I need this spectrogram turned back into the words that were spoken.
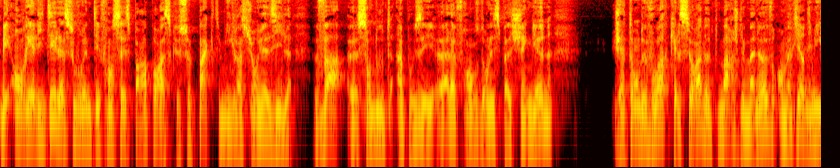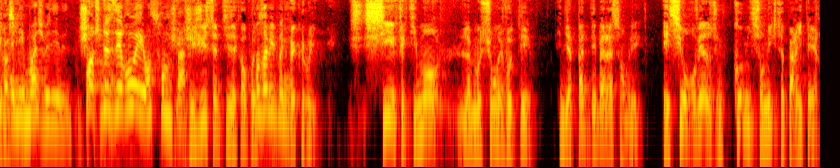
Mais en réalité, la souveraineté française par rapport à ce que ce pacte migration et asile va euh, sans doute imposer euh, à la France dans l'espace Schengen, J'attends de voir quelle sera notre marge de manœuvre en matière d'immigration. moi, je vais proche de zéro et on se trompe pas. J'ai juste un petit accord politique avec Louis. Si effectivement la motion est votée, il n'y a pas de débat à l'Assemblée. Et si on revient dans une commission mixte paritaire,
